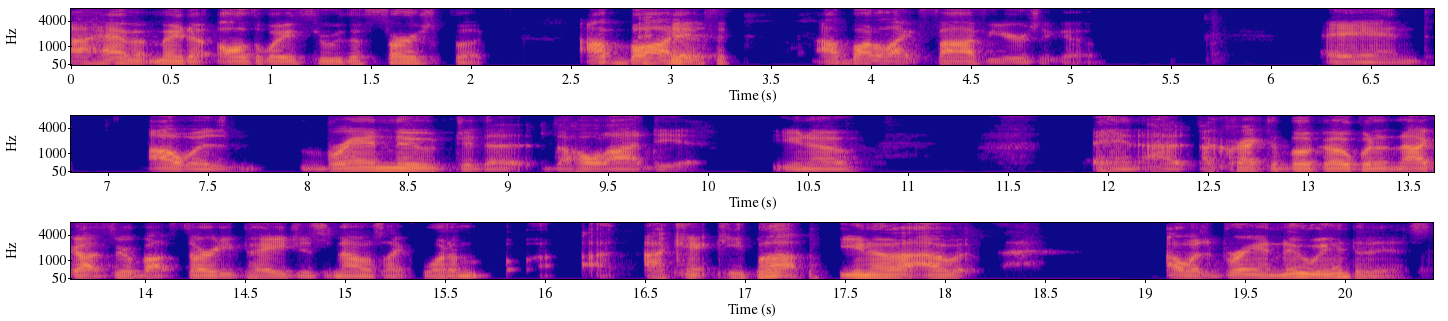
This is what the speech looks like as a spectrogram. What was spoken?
I haven't made it all the way through the first book. I bought it. I bought it like five years ago, and I was brand new to the the whole idea, you know. And I, I cracked the book open and I got through about 30 pages and I was like, what am I, I can't keep up. You know, I I was brand new into this.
